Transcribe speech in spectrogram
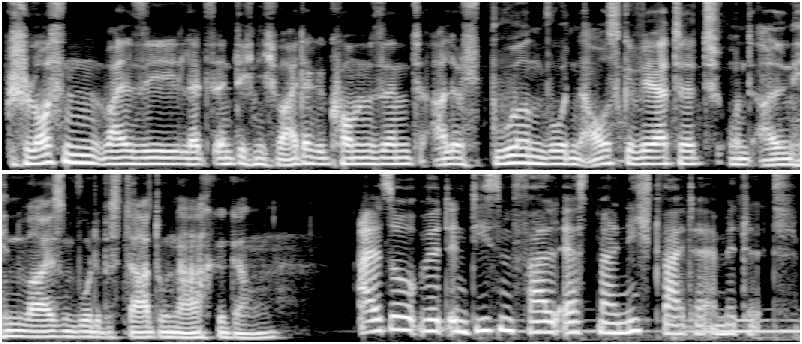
geschlossen, weil sie letztendlich nicht weitergekommen sind. Alle Spuren wurden ausgewertet und allen Hinweisen wurde bis dato nachgegangen. Also wird in diesem Fall erstmal nicht weiter ermittelt.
